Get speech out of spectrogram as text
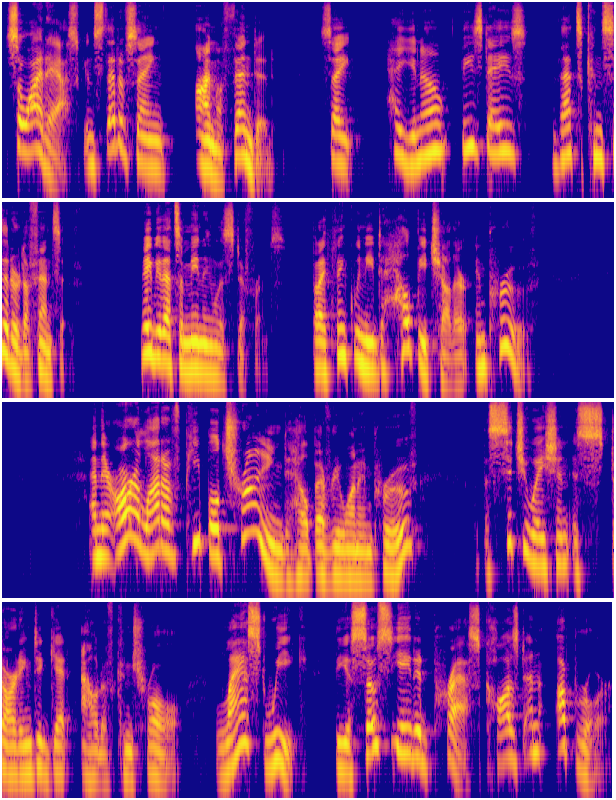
So I'd ask, instead of saying, I'm offended, say, hey, you know, these days, that's considered offensive. Maybe that's a meaningless difference, but I think we need to help each other improve. And there are a lot of people trying to help everyone improve, but the situation is starting to get out of control. Last week, the Associated Press caused an uproar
